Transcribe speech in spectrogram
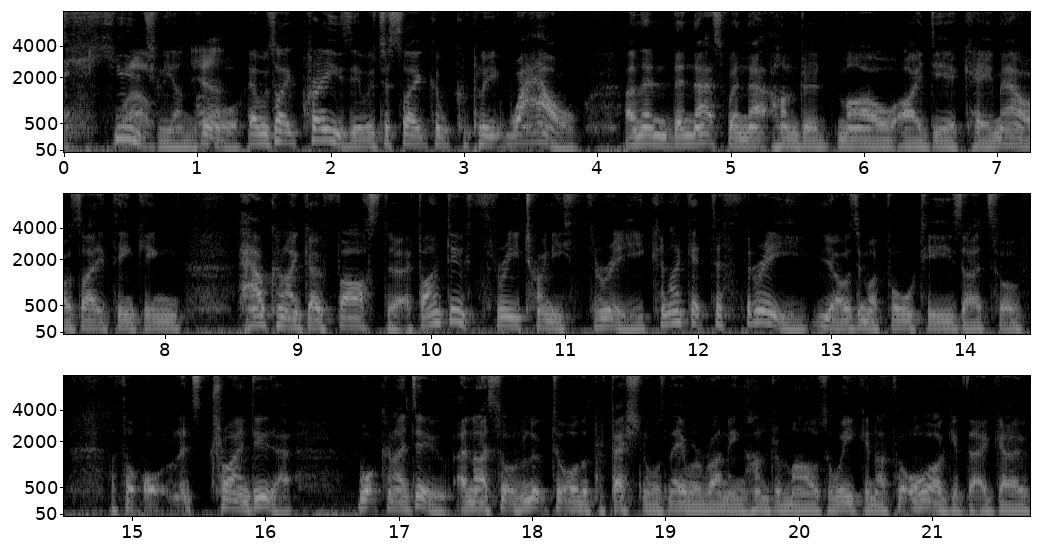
hugely Wow, under yeah. It was like crazy. It was just like a complete wow. And then, then that's when that 100 mile idea came out. I was like thinking, how can I go faster? If I do 323, can I get to three? You know, I was in my 40s. I'd sort of, I thought, oh, let's try and do that. What can I do? And I sort of looked at all the professionals and they were running 100 miles a week. And I thought, oh, I'll give that a go.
